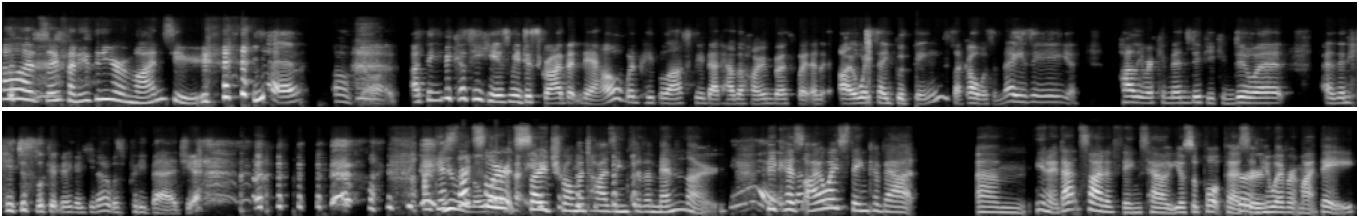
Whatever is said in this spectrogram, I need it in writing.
Oh it's so funny that he reminds you. Yeah Oh God. I think because he hears me describe it now when people ask me about how the home birth went, and I always say good things like, oh, it was amazing and highly recommended if you can do it. And then he'd just look at me and go, you know, it was pretty bad, yeah. I guess that's where it's so traumatizing for the men though. Yeah, because exactly. I always think about um, you know, that side of things, how your support person, True. whoever it might be,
